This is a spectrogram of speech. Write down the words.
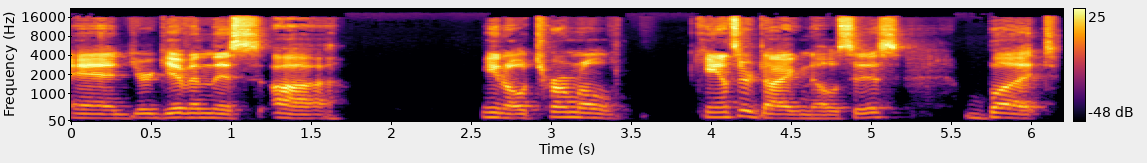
And you're given this uh you know terminal cancer diagnosis. But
